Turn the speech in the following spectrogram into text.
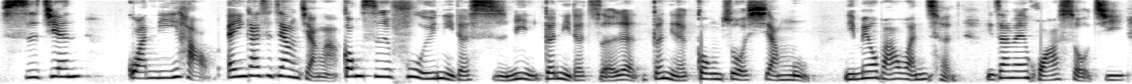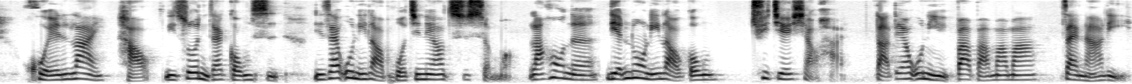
时间。管理好，哎，应该是这样讲啦。公司赋予你的使命、跟你的责任、跟你的工作项目，你没有把它完成，你在那边划手机，回来好，你说你在公司，你在问你老婆今天要吃什么，然后呢，联络你老公去接小孩，打电话问你爸爸妈妈在哪里，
